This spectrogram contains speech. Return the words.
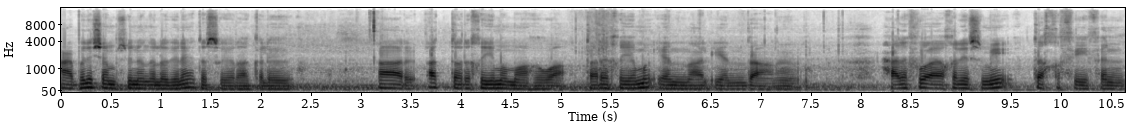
അബ്ദ് ഷംസിൻ എന്നുള്ളതിനെ തസ്ഗീറാക്കൽ ആറ്. അത്തർഹീമ് മഹുവ തർഹീമ് എന്നാൽ എന്താണ്? ഹലഫു ആഖിൽ ഇസ്മി തഖ്ഫീഫൻ.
